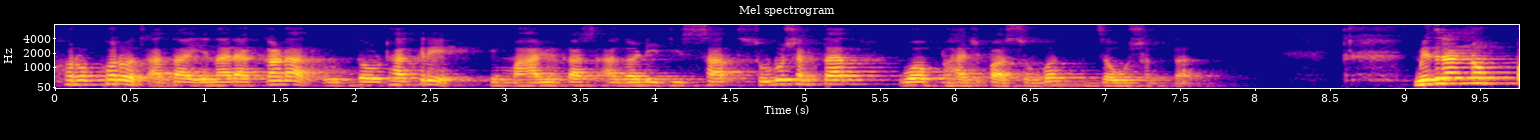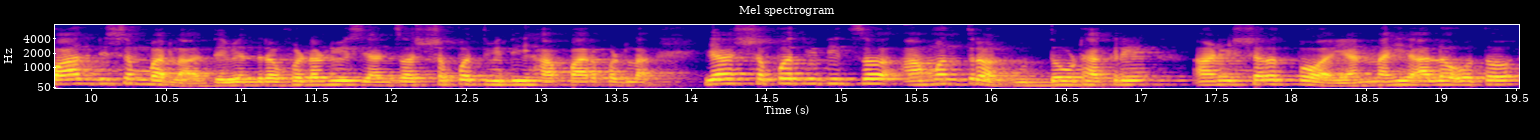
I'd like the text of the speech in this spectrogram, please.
खरोखरच आता येणाऱ्या काळात उद्धव ठाकरे हे महाविकास आघाडीची साथ सोडू शकतात व भाजपासोबत जाऊ शकतात. मित्रांनो पाच डिसेंबरला देवेंद्र फडणवीस यांचा शपथविधी हा पार पडला. या शपथविधीचं आमंत्रण उद्धव ठाकरे आणि शरद पवार यांनाही आलं होतं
